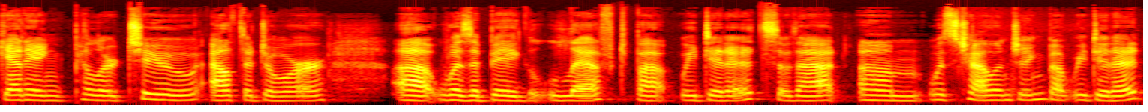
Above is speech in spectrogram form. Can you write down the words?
getting pillar two out the door uh, was a big lift, but we did it. So that um, was challenging, but we did it.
